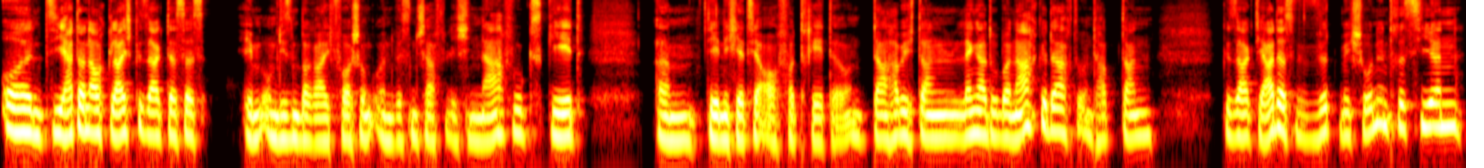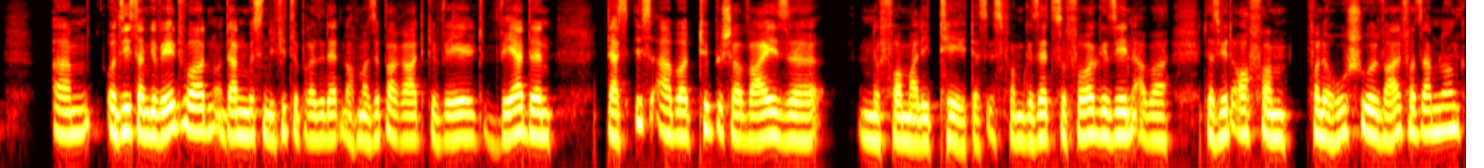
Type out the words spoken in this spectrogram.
Und sie hat dann auch gleich gesagt, dass es eben um diesen Bereich Forschung und wissenschaftlichen Nachwuchs geht, ähm, den ich jetzt ja auch vertrete. Und da habe ich dann länger drüber nachgedacht und habe dann gesagt, ja, das wird mich schon interessieren. Ähm, und sie ist dann gewählt worden und dann müssen die Vizepräsidenten nochmal separat gewählt werden. Das ist aber typischerweise eine Formalität. Das ist vom Gesetz so vorgesehen, aber das wird auch vom, von der Hochschulwahlversammlung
